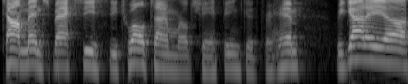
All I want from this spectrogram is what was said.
Tom Meents Max-D's the 12 time world champion. Good for him. We got a uh,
